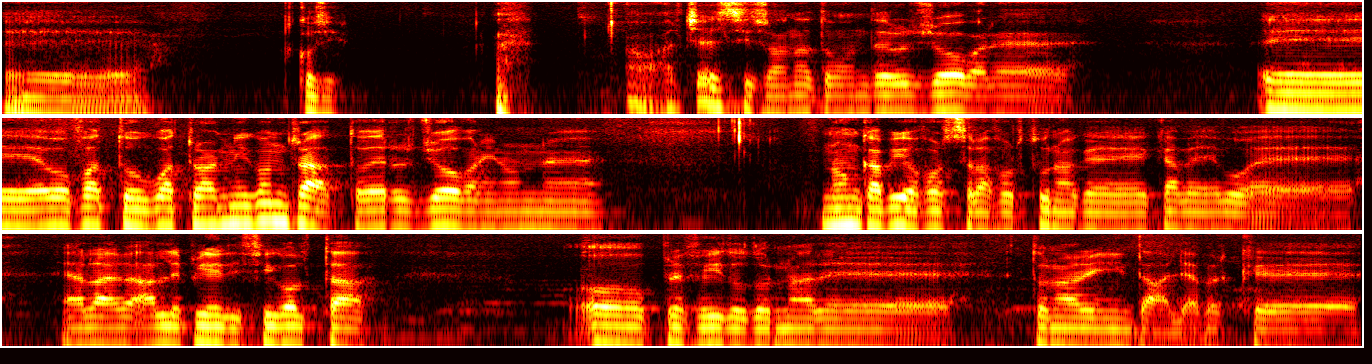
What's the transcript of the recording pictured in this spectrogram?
e così. No, al Chelsea sono andato quando ero giovane, e avevo fatto 4 anni di contratto, ero giovane, non, non capivo forse la fortuna che, che avevo e, e alla, alle prime difficoltà ho preferito tornare, tornare in Italia perché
